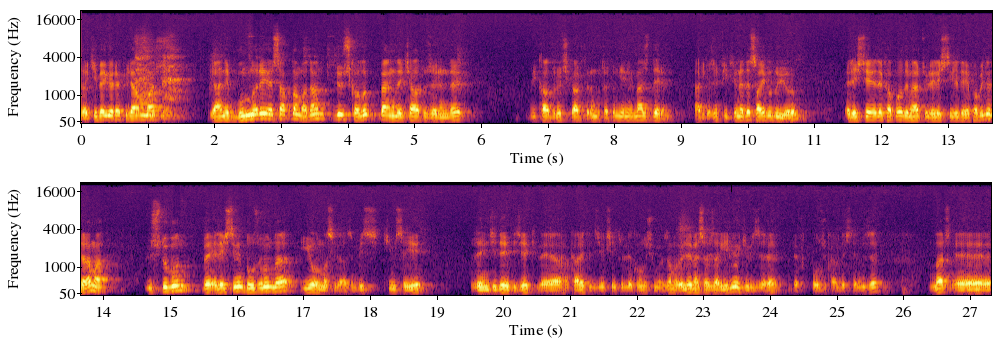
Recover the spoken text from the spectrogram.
rakibe göre plan var. Yani bunları hesaplamadan düz kalıp ben de kağıt üzerinde bir kadro çıkartırım, bu takım yenilmez derim. Herkesin fikrine de saygı duyuyorum. Eleştiriye de kapalıyım, her türlü eleştiriyi de yapabilirler ama üslubun ve eleştirinin dozunun da iyi olması lazım. Biz kimseyi rencide edecek veya hakaret edecek şekilde konuşmuyoruz ama öyle mesajlar geliyor ki bizlere ve futbolcu kardeşlerimize bunlar eee,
